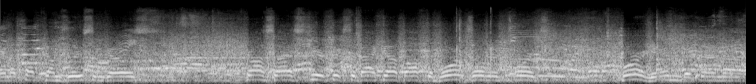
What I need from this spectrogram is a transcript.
And the puck comes loose and goes cross ice. Steer picks it back up off the boards over towards Corrigan, but then uh,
